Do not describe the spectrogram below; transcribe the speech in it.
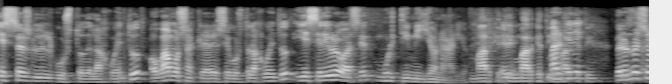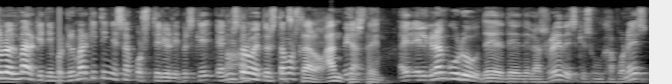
ese es el gusto de la juventud, o vamos a crear ese gusto de la juventud, y ese libro va a ser multimillonario. Marketing, marketing, marketing. Pero no es solo el marketing, porque el marketing es a posteriori, pero es que en estos momentos estamos... Claro, antes Mira, de. El, el gran gurú de, de- de las redes, que es un japonés,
